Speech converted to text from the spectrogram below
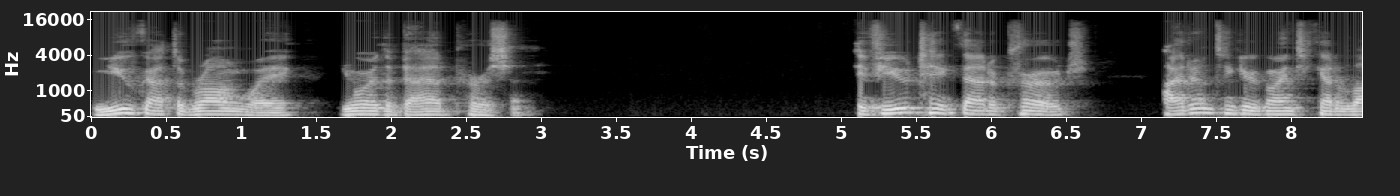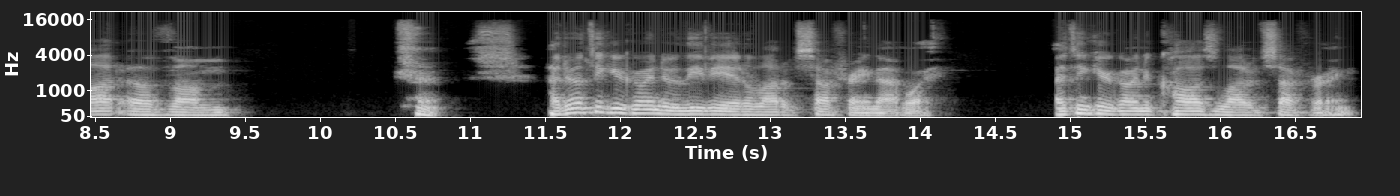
You've got the wrong way. You're the bad person. if you take that approach, I don't think you're going to get a lot of, um, I don't think you're going to alleviate a lot of suffering that way. I think you're going to cause a lot of suffering.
